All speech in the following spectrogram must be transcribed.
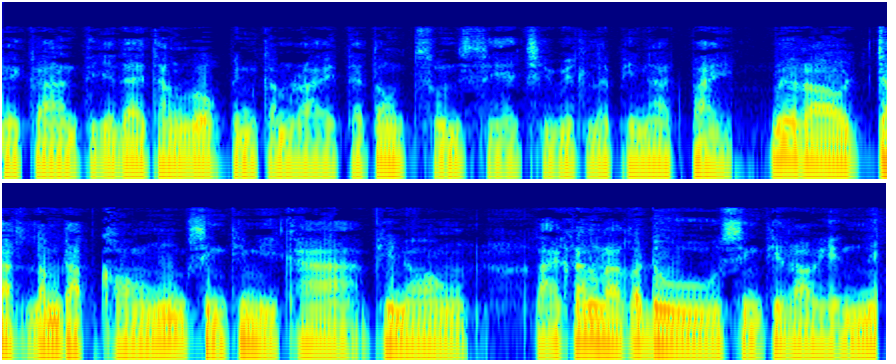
ในการที่จะได้ทั้งโลกเป็นกำไร แต่ต้องสูญเสียชีวิตและพินาศไป เมื่อเราจัดลำดับของสิ่งที่มีค่าพี่น้อง หลายครั้งเราก็ดูสิ่งที่เราเห็นเนี่ย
